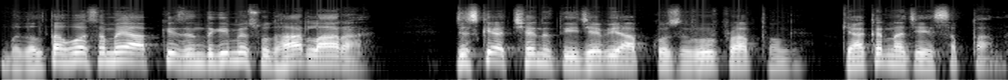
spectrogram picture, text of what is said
बदलता हुआ समय आपकी ज़िंदगी में सुधार ला रहा है। जिसके अच्छे नतीजे भी आपको ज़रूर प्राप्त होंगे। क्या करना चाहिए इस सप्ताह में?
